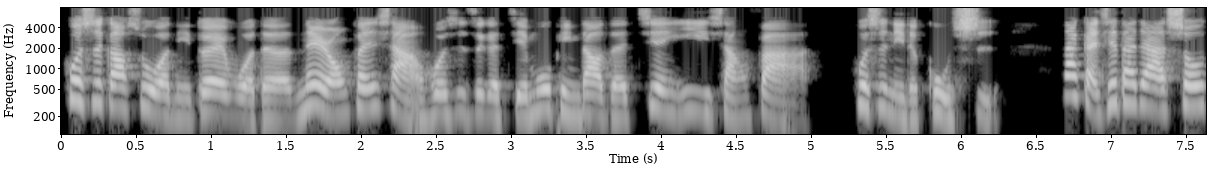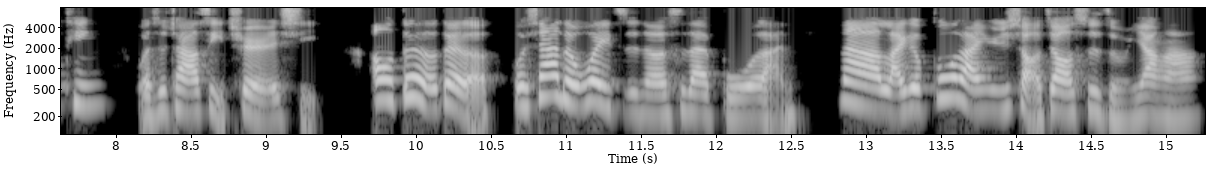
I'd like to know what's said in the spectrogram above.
或是告诉我你对我的内容分享，或是这个节目频道的建议、想法，或是你的故事。那感谢大家收听，我是 Chelsea 雀儿喜。哦，对了对了，我现在的位置呢是在波兰，那来个波兰语小教室怎么样啊？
